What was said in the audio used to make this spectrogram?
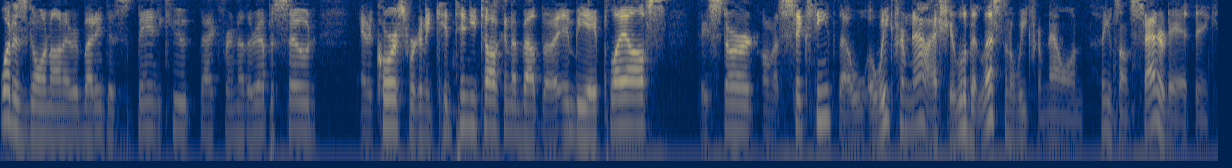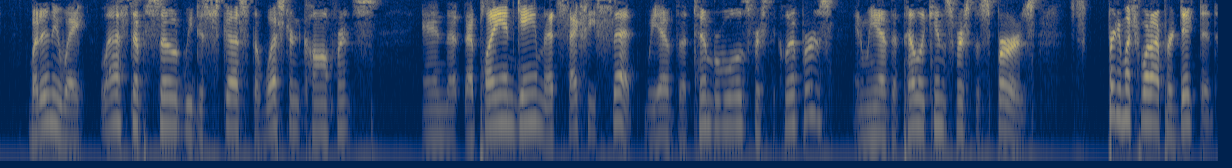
What is going on, everybody? This is Bandicoot back for another episode. And of course, we're going to continue talking about the NBA playoffs. They start on the 16th, a, week from now, actually, a little bit less than a week from now on. I think it's on Saturday, I think. But anyway, last episode we discussed the Western Conference and that, that play in game that's actually set. We have the Timberwolves versus the Clippers, and we have the Pelicans versus the Spurs. It's pretty much what I predicted.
